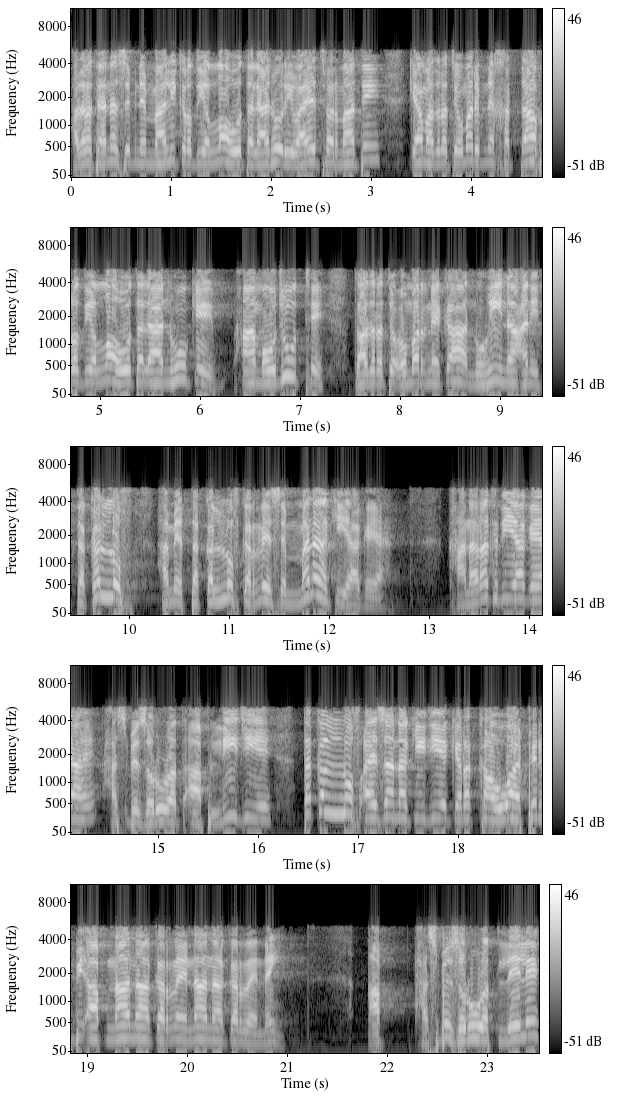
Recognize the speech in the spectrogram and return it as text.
हज़रत अनस इबन मालिक रदी अल्लाह तु रिवायत फरमाते कि हम हज़रत उमर इबन खत्ताब रदी अल्लाह तु के हाँ मौजूद थे तो हज़रत उमर ने कहा नुही ना अनी तकल्लुफ। हमें तकल्लुफ करने से मना किया गया है। खाना रख दिया गया है, हसब ज़रूरत आप लीजिए। तकल्लुफ ऐसा ना कीजिए कि रखा हुआ है, फिर भी आप ना ना कर रहे, ना ना कर रहे, नहीं। आप हसब ज़रूरत ले ले,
